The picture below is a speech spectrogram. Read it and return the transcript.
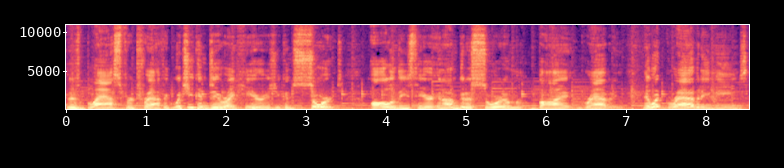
there's blast for traffic. What you can do right here is you can sort all of these here and I'm going to sort them by gravity. Now what gravity means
